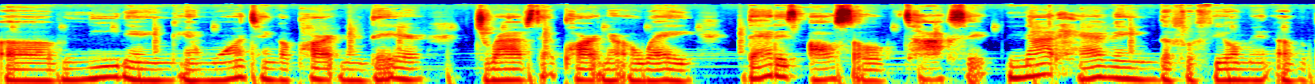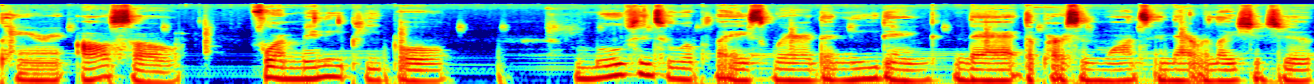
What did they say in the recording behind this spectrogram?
of needing and wanting a partner there drives that partner away. That is also toxic. Not having the fulfillment of a parent also, for many people, moves into a place where the needing that the person wants in that relationship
